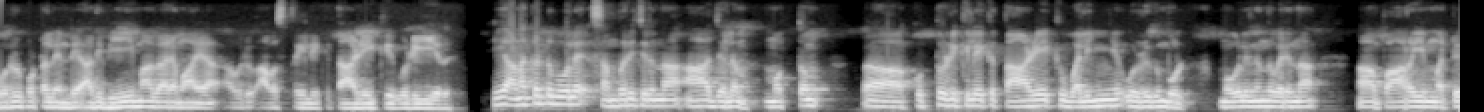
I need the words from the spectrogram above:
ഉരുൾപൊട്ടലിന്റെ അതിഭീമാകാരമായ ഒരു അവസ്ഥയിലേക്ക് താഴേക്ക് ഒഴുകിയത്. ഈ അണക്കെട്ട് പോലെ സംഭരിച്ചിരുന്ന ആ ജലം മൊത്തം കുത്തൊഴുക്കിലേക്ക് താഴേക്ക് വലിഞ്ഞ് ഒഴുകുമ്പോൾ മുകളിൽ നിന്ന് വരുന്ന ആ, പാറയും മറ്റ്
